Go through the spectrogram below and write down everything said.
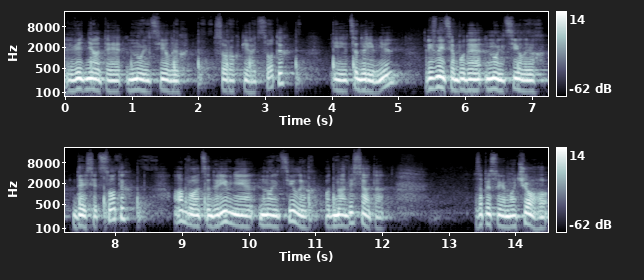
відняти 0,45 і це дорівнює. Різниця буде 0,10 або це дорівнює 0,1. Записуємо чого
